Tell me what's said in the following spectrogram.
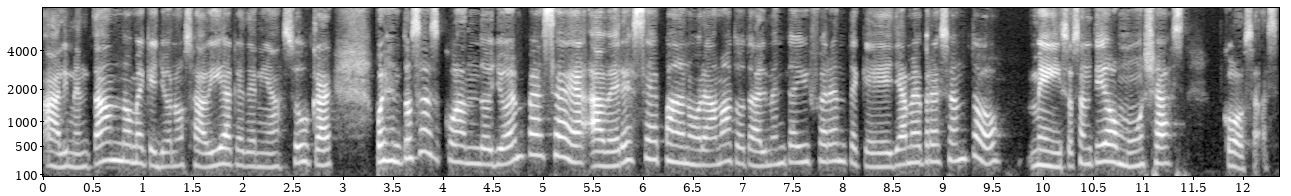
alimentándome, que yo no sabía que tenía azúcar. Pues entonces cuando yo empecé a ver ese panorama totalmente diferente que ella me presentó, me hizo sentido muchas cosas.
